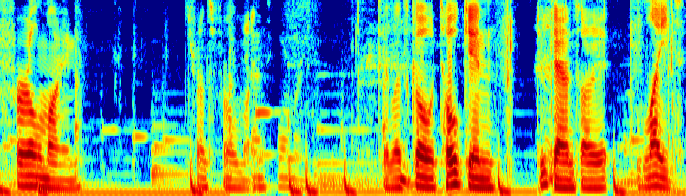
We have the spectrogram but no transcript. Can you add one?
Furl Mine. Transfer Mine. Transformers. Okay, let's go. Token, Toucan, sorry. Light,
